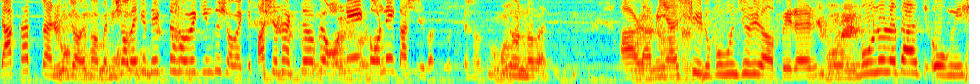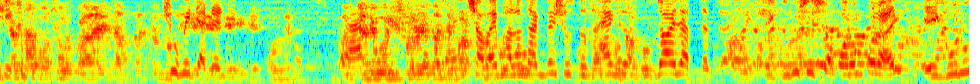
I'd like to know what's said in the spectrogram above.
ডাকাত রানী জয় ভবানী। সবাইকে দেখতে হবে কিন্তু সবাইকে পাশে থাকতে হবে। অনেক অনেক আশীর্বাদ করতে হবে। ধন্যবাদ। আর আমি আসছি রূপমঞ্জুরি অপেরার বনলতা আজ অগ্নিশিখা। সুবীর চ্যাটার্জি। সবাই ভালো থাকবেন সুস্থ থাকবেন। একদম। জয় যাত্রা জয়। সেই গুরু শিষ্য পরম্পরায় এই গুরু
